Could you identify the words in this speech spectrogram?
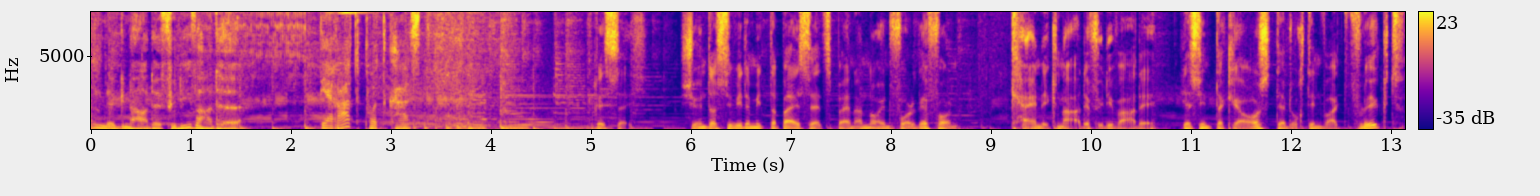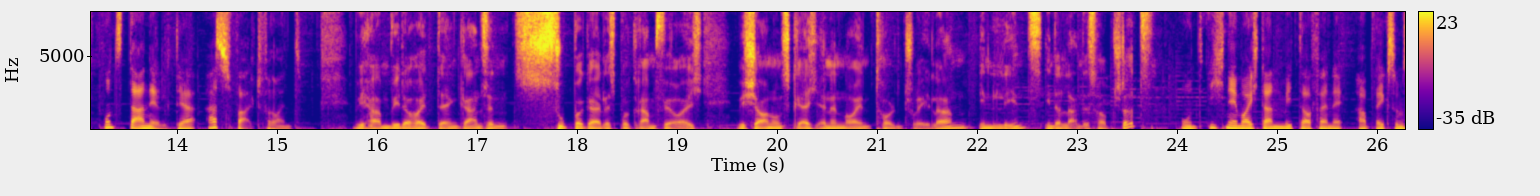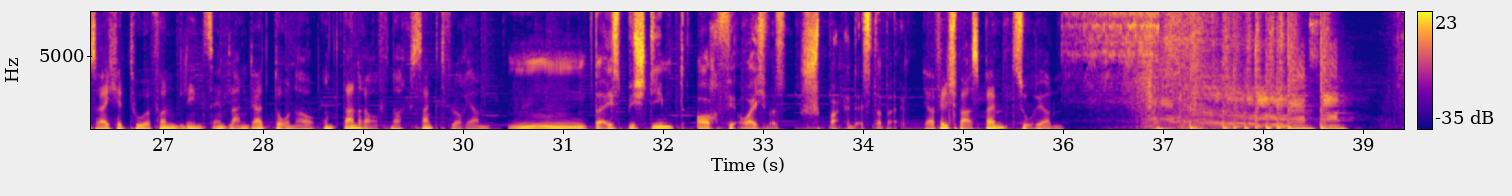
Keine Gnade für die Wade. Der Radpodcast. Grüß euch. Schön, dass ihr wieder mit dabei seid bei einer neuen Folge von Keine Gnade für die Wade. Hier sind der Klaus, der durch den Wald pflügt. Und Daniel, der Asphaltfreund. Wir haben wieder heute ein ganz ein supergeiles Programm für euch. Wir schauen uns gleich einen neuen tollen Trailer an in Linz, in der Landeshauptstadt. Und ich nehme euch dann mit auf eine abwechslungsreiche Tour von Linz entlang der Donau und dann rauf nach St. Florian. Mm, da ist bestimmt auch für euch was Spannendes dabei. Ja, viel Spaß beim Zuhören.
